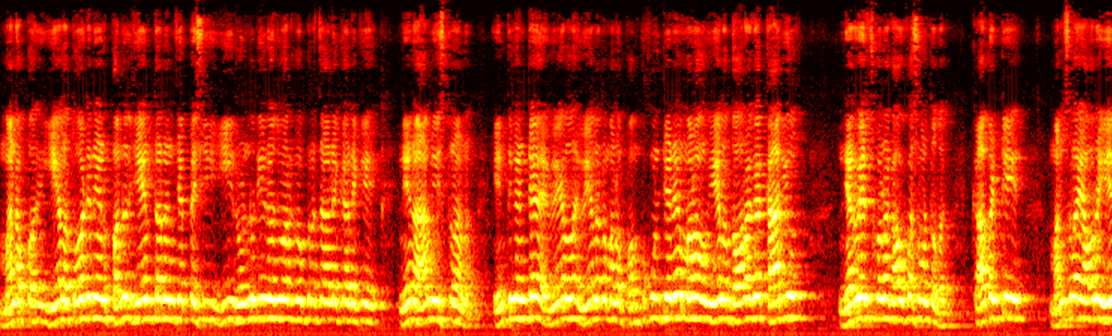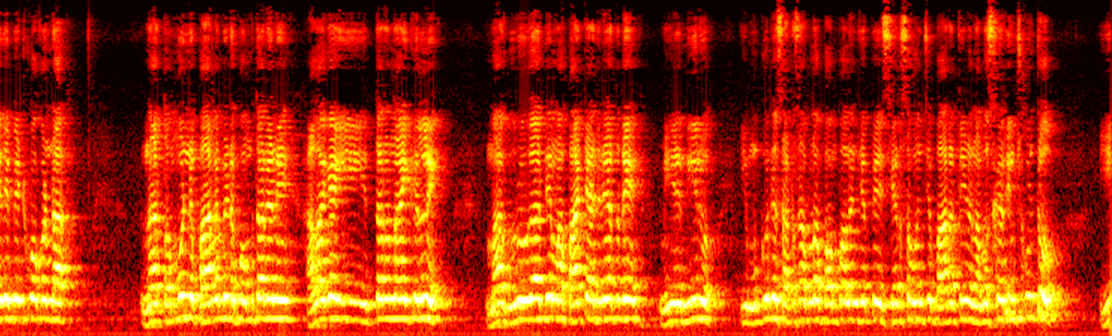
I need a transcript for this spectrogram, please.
మన ప- వీళ్ళతోటి నేను పనులు చేస్తానని చెప్పేసి ఈ రెండు నియోజకవర్గం ప్రజానికానికి నేను హామీ ఇస్తున్నాను. ఎందుకంటే వీళ్ళ వీళ్ళని మనం పంపుకుంటేనే మనం వీళ్ళ ద్వారాగా కార్యం నెరవేర్చుకోవడానికి అవకాశం ఉంటుంది. కాబట్టి మనసులో ఎవరో ఏది పెట్టుకోకుండా నా తమ్ముడిని పార్లమెంట్ పంపుతారని అలాగే ఈ ఇద్దరు నాయకుల్ని మా గురువు గారిని మా పార్టీ అధినేతని మీ- మీరు ఈ ముగ్గురిని చట్టసభలో పంపాలని చెప్పి శిరస ఉంచి భారతీయులు నమస్కరించుకుంటూ ఈ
